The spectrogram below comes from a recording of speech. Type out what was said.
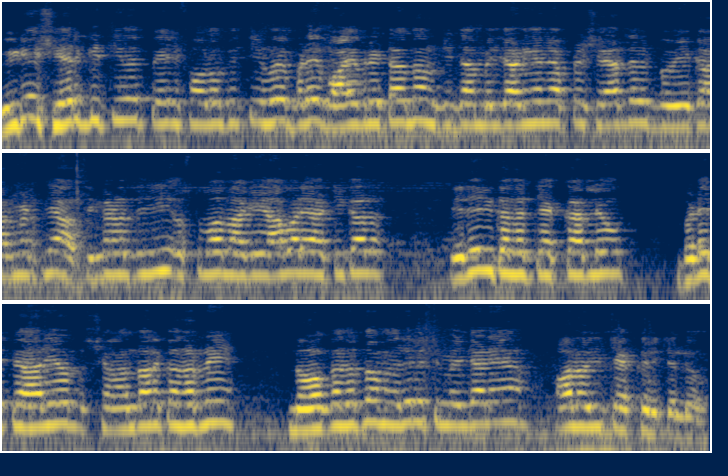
ਵੀਡੀਓ ਸ਼ੇਅਰ ਕੀਤੀ ਹੋਈ ਪੇਜ ਫੋਲੋ ਕੀਤੀ ਹੋਏ ਬੜੇ ਵਾਈਬ ਰੇਟਾਂ ਤੁਹਾਨੂੰ ਚੀਜ਼ਾਂ ਮਿਲ ਜਾਣੀਆਂ ਨੇ ਆਪਣੇ ਸ਼ਹਿਰ ਦੇ ਵਿੱਚ ਬਵੇ ਗਾਰਮੈਂਟਸ ਨਿਹਾਲ ਸਿੰਘ ਦੇ ਜੀ। ਉਸ ਤੋਂ ਬਾਅਦ ਆ ਗਏ ਆ ਵਾਲੇ ਆਰਟੀਕਲ ਇਹਦੇ ਵੀ ਕਲਰ ਚੈੱਕ ਕਰ ਲਿਓ। ਬੜੇ ਪਿਆਰੇ ਔਰ ਸ਼ਾਨਦਾਰ ਕਲਰ ਨੇ। ਨੌ ਕਲਰ ਤੁਹਾਨੂੰ ਇਹਦੇ ਵਿੱਚ ਮਿਲ ਜਾਣੇ ਆ। ਆ ਲਓ ਜੀ ਚੈੱਕ ਕਰੀ ਚੱਲਿਓ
